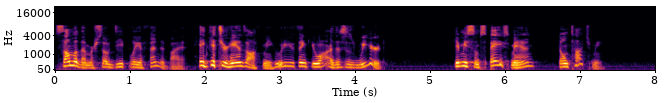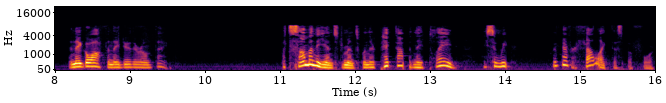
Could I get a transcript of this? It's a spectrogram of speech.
Some of them are so deeply offended by it. Hey, get your hands off me. Who do you think you are? This is weird. Give me some space, man. Don't touch me. And they go off and they do their own thing. But some of the instruments, when they're picked up and they played, they say, we, We've never felt like this before.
